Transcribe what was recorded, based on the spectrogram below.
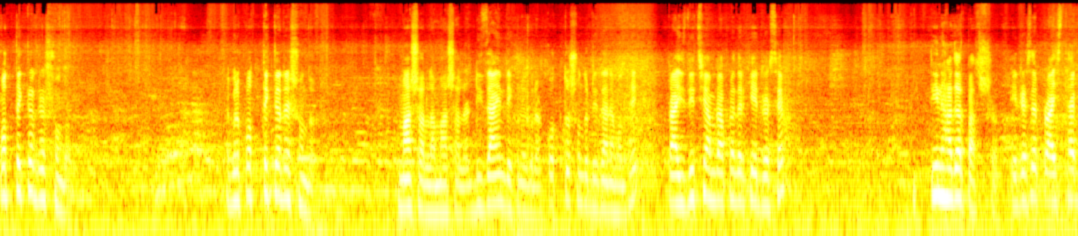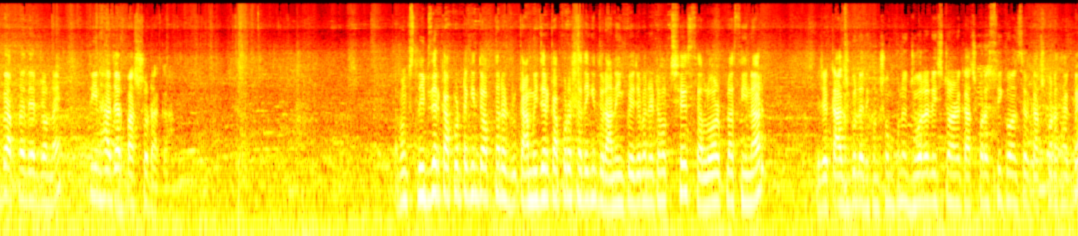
প্রত্যেকটা ড্রেস সুন্দর। এগুলো প্রত্যেকটা ড্রেস সুন্দর। মাশাল্লাহ মাশাল্লাহ ডিজাইন দেখুন এগুলো কত সুন্দর ডিজাইনের মধ্যে। প্রাইস দিচ্ছি আমরা আপনাদেরকে এই ড্রেসের তিন হাজার পাঁচশো। এই ড্রেসের প্রাইস থাকবে আপনাদের জন্য তিন হাজার পাঁচশো টাকা। এবং স্লিভসের কাপড়টা কিন্তু আপনারা কামিজের কাপড়ের সাথে কিন্তু রানিং পেয়ে যাবেন। এটা হচ্ছে সালোয়ার প্লাস ইনার এই যে কাজগুলো দেখুন, সম্পূর্ণ জুয়েলারি স্টোনের কাজ করা সিকোয়েন্সের কাজ করা থাকবে।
